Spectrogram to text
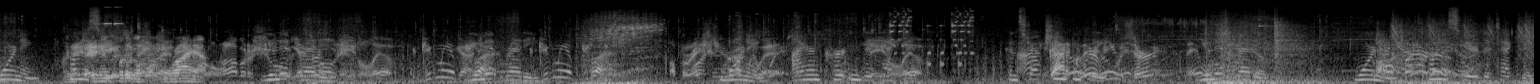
Warning. 这边 Chronosphere 出了个黄 detected. 瓜呀！ Unit ready. Give me a plan. Unit ready. Give me a plan. Operation Warning. Iron curtain detected. Construction Got a clear complete. view, sir. Unit ready. Warning. Chronosphere detected.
